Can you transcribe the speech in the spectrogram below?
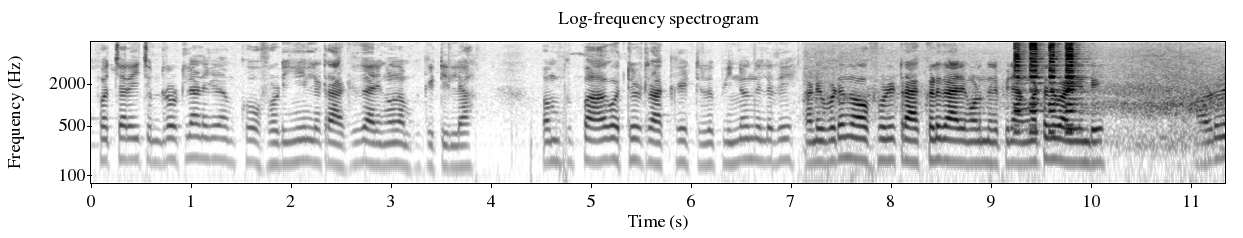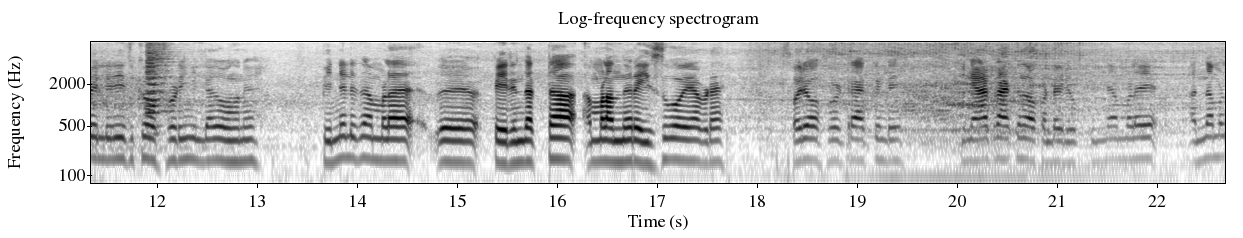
ഇപ്പോൾ ചെറിയ ഈ ചുണ്ടറോട്ടിലാണെങ്കിൽ നമുക്ക് ഓഫ് റോഡിങ്ങില്ല ട്രാക്ക് കാര്യങ്ങളും നമുക്ക് കിട്ടില്ല അപ്പം നമുക്കിപ്പോൾ ആകെ ഒറ്റ ട്രാക്ക് കിട്ടുള്ളൂ പിന്നെ ഒന്നുമില്ലത് കാരണം ഇവിടെ നിന്ന് ഓഫ് റോഡ് ട്രാക്കുകൾ കാര്യങ്ങളൊന്നുമില്ല പിന്നെ അങ്ങോട്ടൊരു വഴിയുണ്ട്. അവിടെ വലിയ രീതിക്ക് ഓഫ് റോഡിങ് ഇല്ല തോന്നുന്നു. പിന്നെ ഇത് നമ്മളെ പെരുന്തട്ട നമ്മളന്ന് റേസ് പോയ അവിടെ ഒരു ഓഫ് റോഡ് ട്രാക്ക് ഉണ്ട്. പിന്നെ ആ ട്രാക്ക് നോക്കേണ്ടി വരും. പിന്നെ നമ്മൾ അന്ന് നമ്മൾ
